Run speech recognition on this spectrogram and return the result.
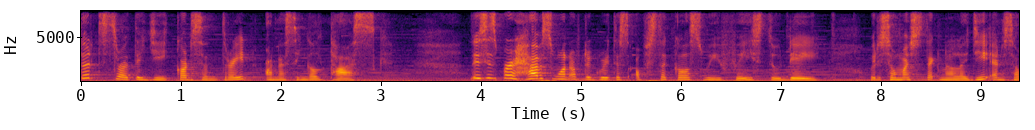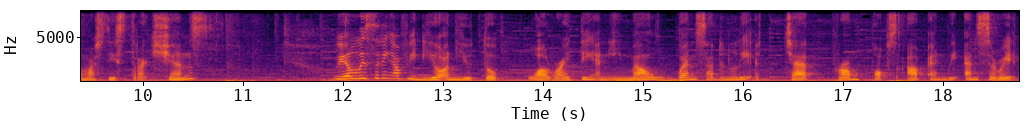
third strategy concentrate on a single task. This is perhaps one of the greatest obstacles we face today. With so much technology and so much distractions, we are listening a video on YouTube while writing an email when suddenly a chat prompt pops up and we answer it.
